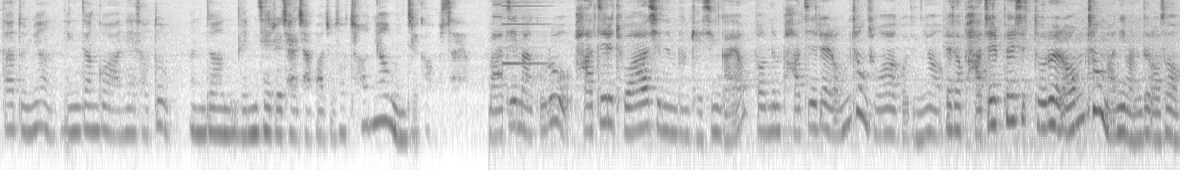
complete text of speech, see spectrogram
꽉 닫아두면 냉장고 안에서도 완전 냄새를 잘 잡아줘서 전혀 문제가 없어요. 마지막으로 바질 좋아하시는 분 계신가요? 저는 바질을 엄청 좋아하거든요. 그래서 바질 페스토를 엄청 많이 만들어서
